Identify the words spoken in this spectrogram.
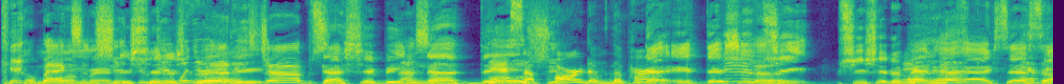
Come on, kickbacks and shit This you shit get is when you have these jobs? That should be That's some nothing. That's a part of the perk. That, it, that should, Yeah. she she should have been look, had access. Something.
